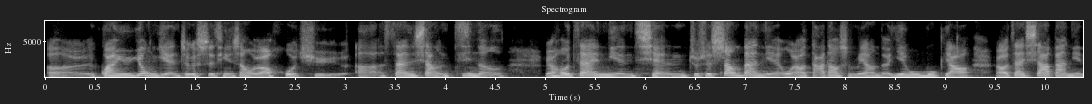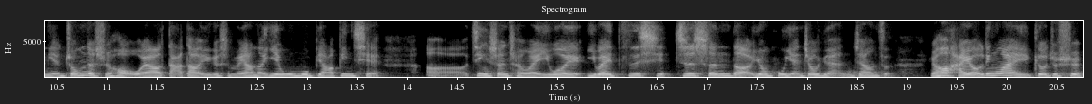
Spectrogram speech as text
呃关于用研这个事情上我要获取呃三项技能，然后在年前就是上半年我要达到什么样的业务目标，然后在下半年年中的时候我要达到一个什么样的业务目标，并且呃晋升成为一位一位资深资深的用户研究员这样子。然后还有另外一个就是，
